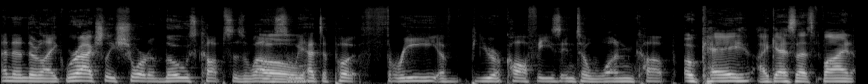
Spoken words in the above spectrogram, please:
And then they're like, we're actually short of those cups as well. So Oh. we had to put three of your coffees into one cup. okay, I guess that's fine.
